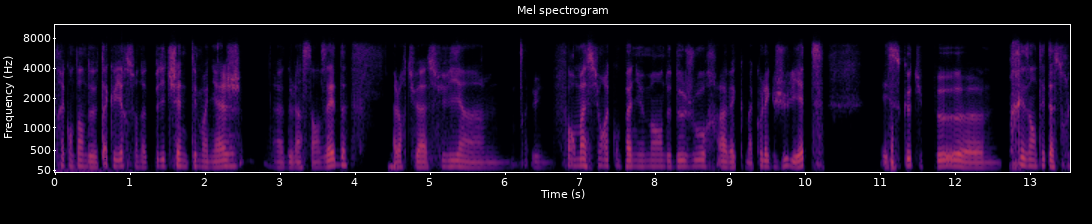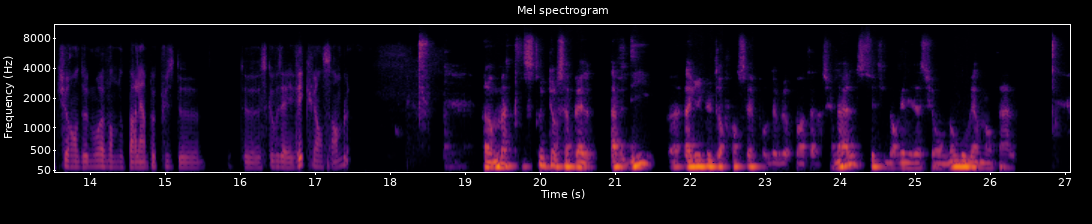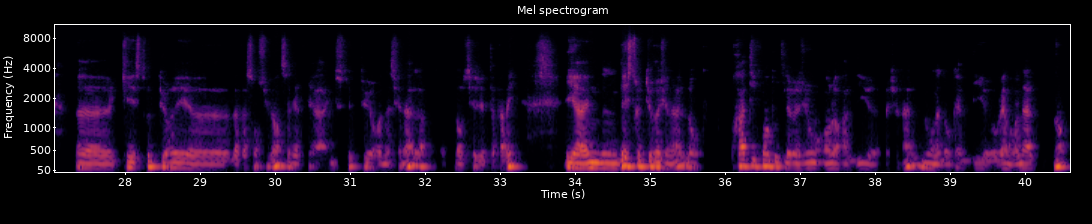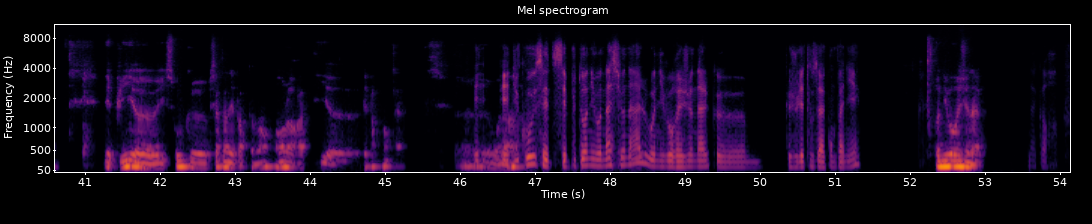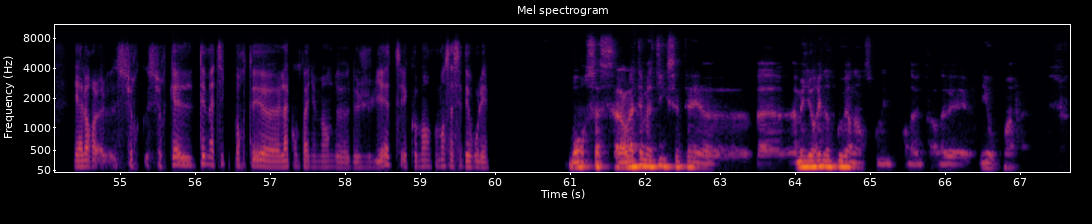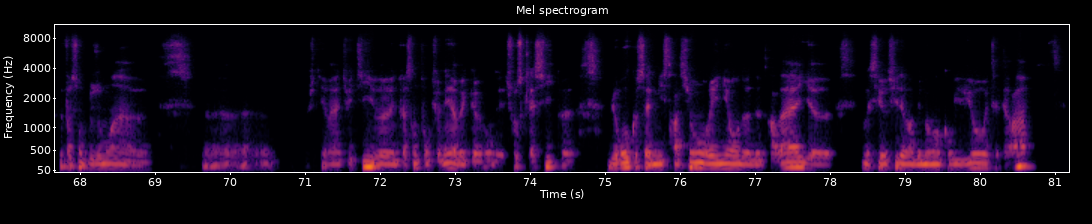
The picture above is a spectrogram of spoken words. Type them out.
Très content de t'accueillir sur notre petite chaîne témoignage euh, de l'instant Z. Alors, tu as suivi une formation accompagnement de deux jours avec ma collègue Juliette. Est-ce que tu peux euh, présenter ta structure en deux mots avant de nous parler un peu plus de, ce que vous avez vécu ensemble? Alors, ma structure s'appelle AFDI, Agriculteurs français pour le développement international. C'est une organisation non gouvernementale euh, qui est structurée euh, de la façon suivante, c'est-à-dire qu'il y a une structure nationale, dont le siège est à Paris, il y a une, des structures régionales, donc pratiquement toutes les régions ont leur AFDI euh, régional. Nous, on a donc AFDI Auvergne-Rhône-Alpes maintenant. Et puis, il se trouve que certains départements ont leur AFDI départemental. Et, du coup, c'est plutôt au niveau national ou au niveau régional que, que Juliette vous a accompagné? Au niveau régional. D'accord. Et alors, sur, sur quelle thématique portait l'accompagnement de, Juliette et comment, comment ça s'est déroulé? Bon, alors la thématique, c'était bah, améliorer notre gouvernance. On, avait mis au point, de façon plus ou moins, je dirais, intuitive, une façon de fonctionner avec des choses classiques, bureau, conseil d'administration, réunion de, travail. on essayait aussi d'avoir des moments conviviaux, etc.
